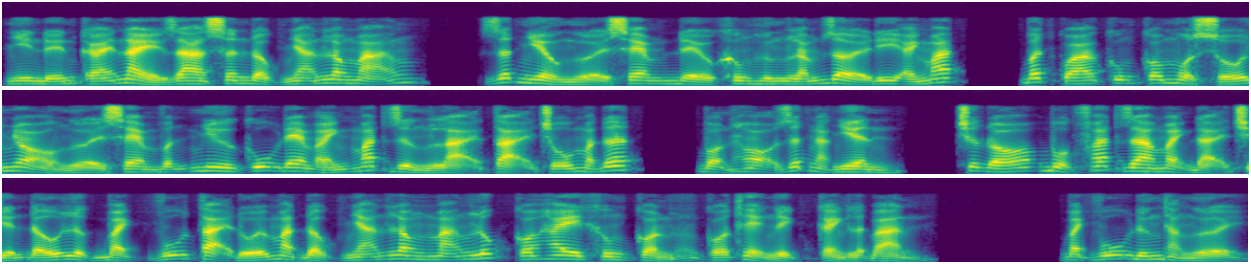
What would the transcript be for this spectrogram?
Nhìn đến cái này ra sân độc nhãn long mãng, rất nhiều người xem đều không hứng lắm rời đi ánh mắt, bất quá cũng có một số nhỏ người xem vẫn như cũ đem ánh mắt dừng lại tại chỗ mặt đất, bọn họ rất ngạc nhiên, trước đó buộc phát ra mạnh đại chiến đấu lực Bạch Vũ tại đối mặt độc nhãn long mãng lúc có hay không còn có thể nghịch cảnh lật bàn. Bạch Vũ đứng thẳng người,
